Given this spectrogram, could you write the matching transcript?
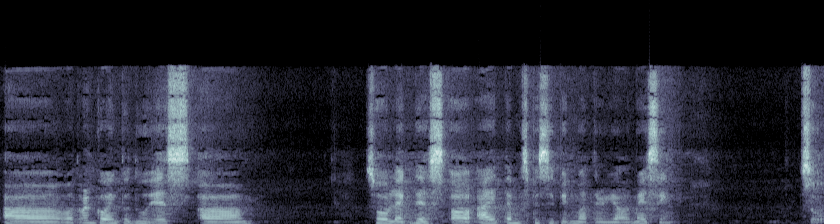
uh, what we're going to do is uh, so like this, uh, item specific material missing. So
